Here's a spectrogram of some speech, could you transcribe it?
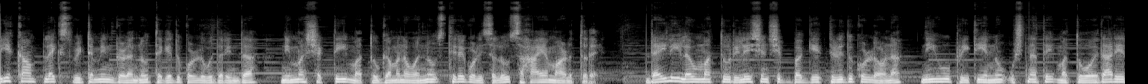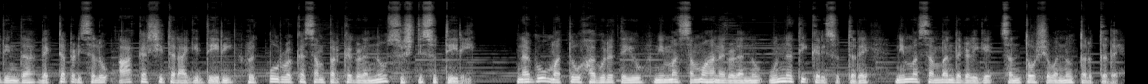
ಬಿ ಕಾಂಪ್ಲೆಕ್ಸ್ ವಿಟಮಿನ್ಗಳನ್ನು ತೆಗೆದುಕೊಳ್ಳುವುದರಿಂದ ನಿಮ್ಮ ಶಕ್ತಿ ಮತ್ತು ಗಮನವನ್ನು ಸ್ಥಿರಗೊಳಿಸಲು ಸಹಾಯ ಮಾಡುತ್ತದೆ. ಡೈಲಿ ಲವ್ ಮತ್ತು ರಿಲೇಶನ್ಶಿಪ್ ಬಗ್ಗೆ ತಿಳಿದುಕೊಳ್ಳೋಣ. ನೀವು ಪ್ರೀತಿಯನ್ನು, ಉಷ್ಣತೆ ಮತ್ತು ಔದಾರ್ಯದಿಂದ ವ್ಯಕ್ತಪಡಿಸಲು ಆಕರ್ಷಿತರಾಗಿದ್ದೀರಿ. ಹೃತ್ಪೂರ್ವಕ ಸಂಪರ್ಕಗಳನ್ನು ಸೃಷ್ಟಿಸುತ್ತೀರಿ. ನಗು ಮತ್ತು ಹಗುರತೆಯು ನಿಮ್ಮ ಸಂವಹನಗಳನ್ನು ಉನ್ನತೀಕರಿಸುತ್ತದೆ. ನಿಮ್ಮ ಸಂಬಂಧಗಳಿಗೆ ಸಂತೋಷವನ್ನು ತರುತ್ತದೆ.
